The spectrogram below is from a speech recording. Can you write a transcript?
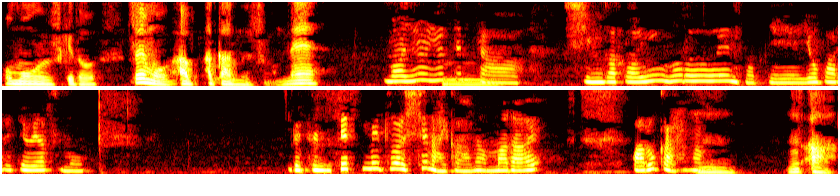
思うんですけど、それもああかんですもんね。まあ言う言ってみたら、新型インフルエンザって呼ばれてるやつも、別に絶滅はしてないからな、まだあるからな。うん。うんあ、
